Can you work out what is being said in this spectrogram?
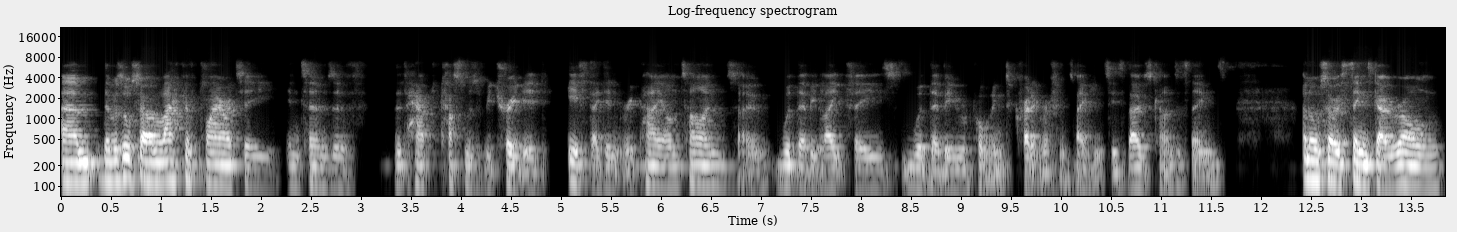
Um, there was also a lack of clarity in terms of that how customers would be treated if they didn't repay on time. So would there be late fees? Would there be reporting to credit reference agencies? Those kinds of things. And also if things go wrong,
